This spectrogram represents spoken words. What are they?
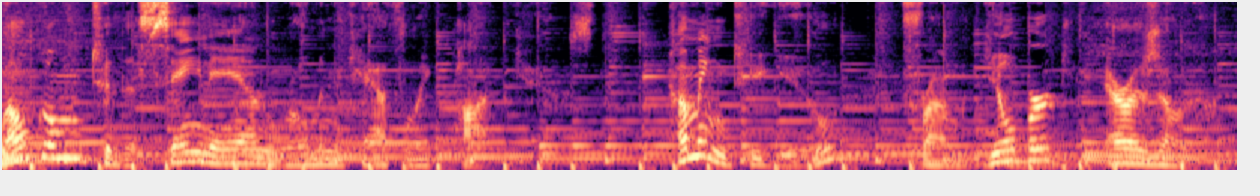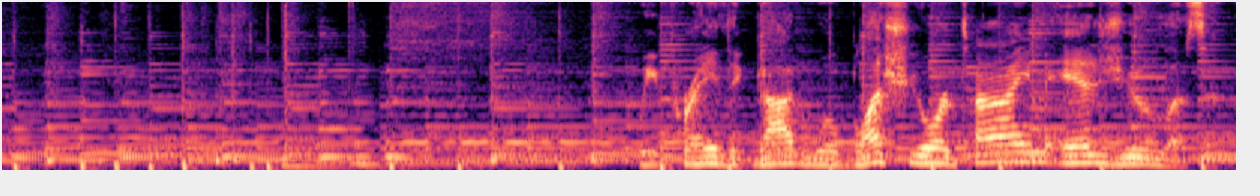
Welcome to the St. Anne Roman Catholic Podcast, coming to you from Gilbert, Arizona. We pray that God will bless your time as you listen.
